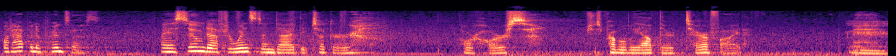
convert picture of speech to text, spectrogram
What happened to Princess? I assumed after Winston died, they took her. Poor horse. She's probably out there terrified. Man.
